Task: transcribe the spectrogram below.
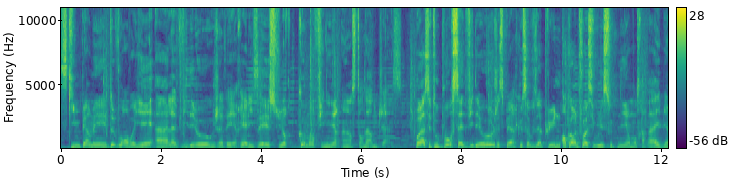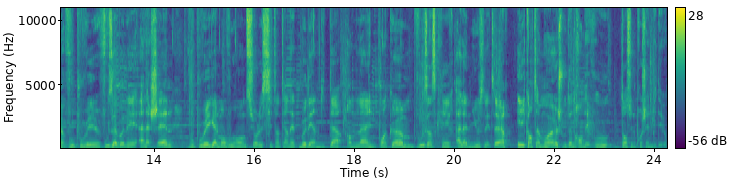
Ce qui me permet de vous renvoyer à la vidéo que j'avais réalisée sur comment finir un standard de jazz. Voilà, c'est tout pour cette vidéo, j'espère que ça vous a plu. Encore une fois, si vous voulez soutenir mon travail, eh bien vous pouvez vous abonner à la chaîne. Vous pouvez également vous rendre sur le site internet moderneguitareonline.com, vous inscrire à la newsletter. Et quant à moi, je vous donne rendez-vous dans une prochaine vidéo.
